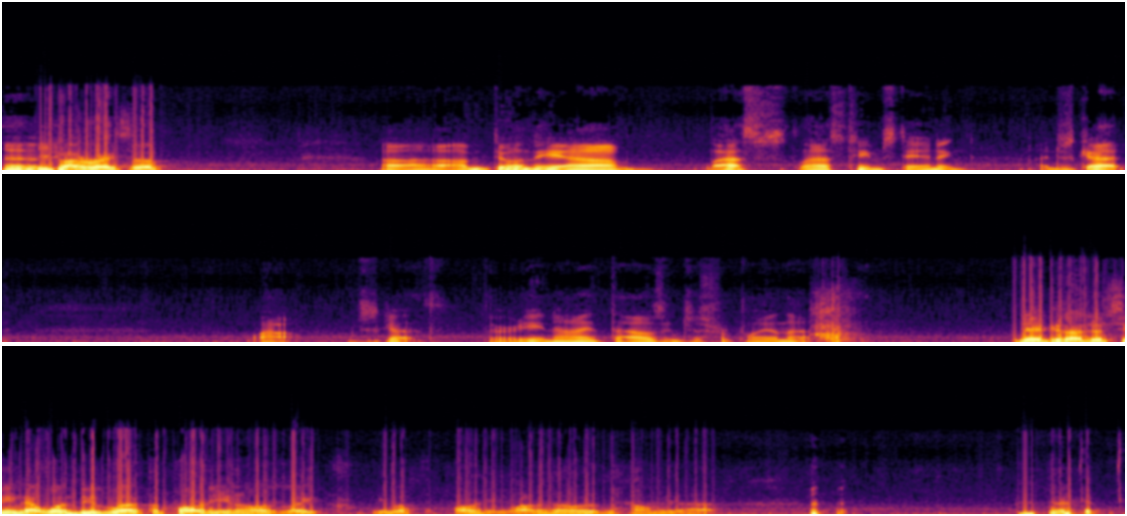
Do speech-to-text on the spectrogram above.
You trying to race up? Uh, I'm doing the um, last last team standing. I just got wow, I just got thirty nine thousand just for playing that. Yeah, because I just seen that one dude left the party and I was like, he left the party. Why the hell is he telling me that?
